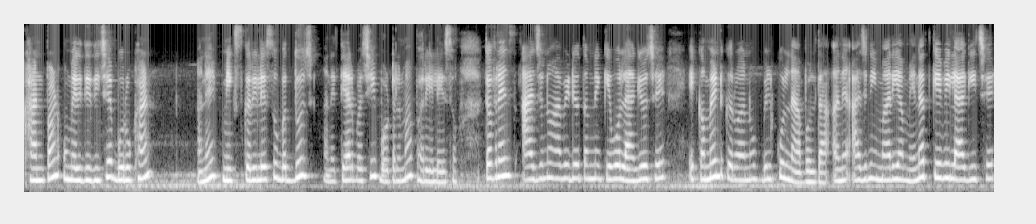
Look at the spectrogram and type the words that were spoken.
ખાંડ પણ ઉમેરી દીધી છે બુરું ખાંડ અને મિક્સ કરી લઈશું બધું જ અને ત્યાર પછી બોટલમાં ભરી લઈશું તો ફ્રેન્ડ્સ આજનો આ વીડિયો તમને કેવો લાગ્યો છે એ કમેન્ટ કરવાનું બિલકુલ ના ભૂલતા અને આજની મારી આ મહેનત કેવી લાગી છે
